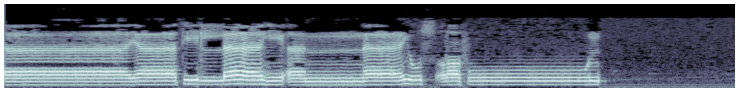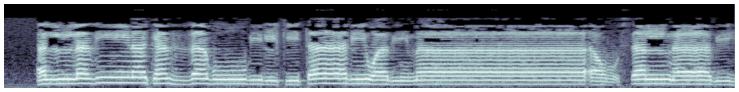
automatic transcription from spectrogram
آيات الله أنا يصرفون؟ الذين كذبوا بالكتاب وبما أرسلنا به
